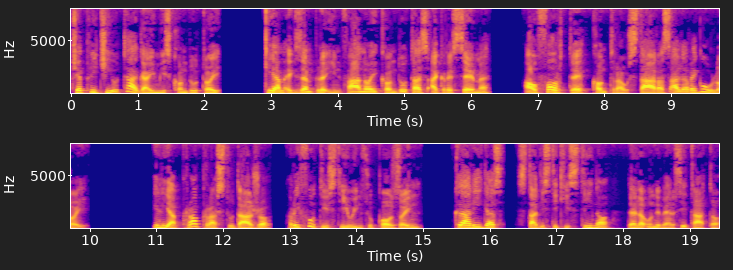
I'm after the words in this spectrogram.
ce pli ciutagai miscondutoi Ciam exemple infanoi condutas agresseme, au forte contraustaras al reguloi. Ilia propra studajo rifutis tiuin supposoin, clarigas statisticistino de la universitato.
